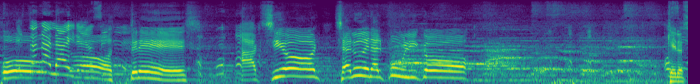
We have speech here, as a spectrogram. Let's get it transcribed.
Están al aire. Dos, tres, acción, saluden al público que los,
